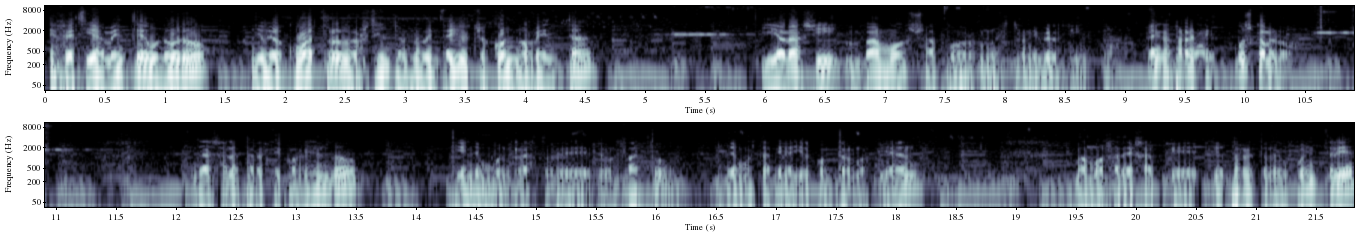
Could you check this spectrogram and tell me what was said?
Efectivamente, un oro, nivel 4, 298,90 y ahora sí, vamos a por nuestro nivel 5. Venga, perrete, búscamelo. Ya sale el perrete corriendo. Tiene un buen rastro de, olfato. Vemos también ahí el contorno cian. Vamos a dejar que, el perrete lo encuentre.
